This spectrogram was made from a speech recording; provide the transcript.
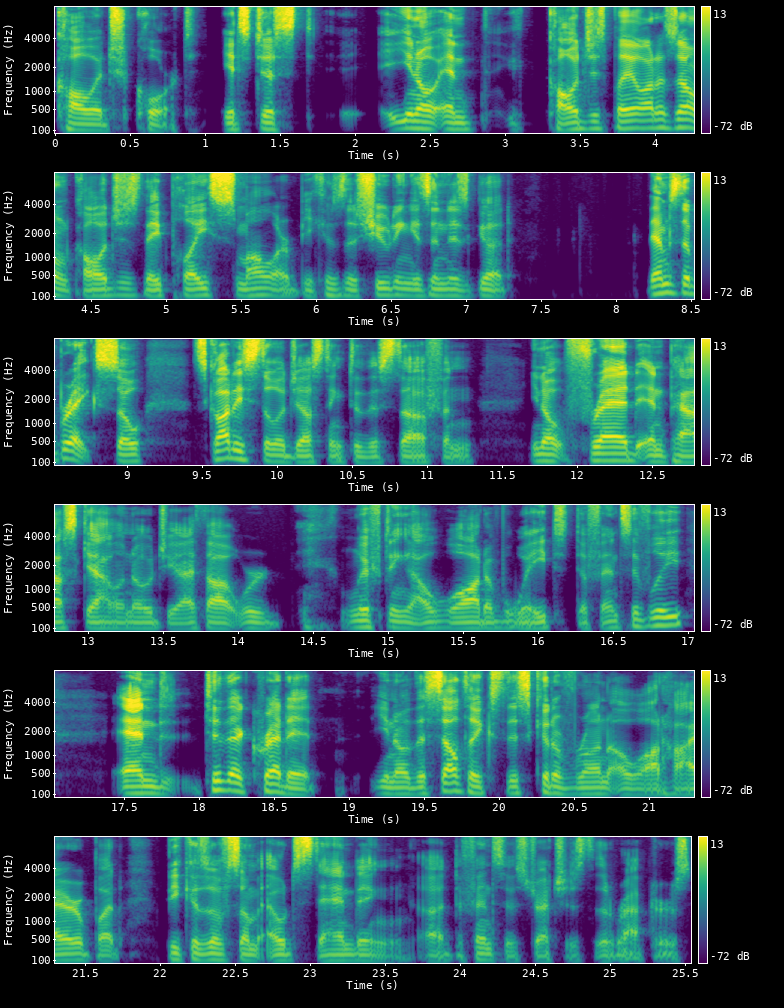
college court. It's just you know, and colleges play a lot of zone. Colleges they play smaller because the shooting isn't as good. Them's the breaks. So Scottie's still adjusting to this stuff, and you know, Fred and Pascal and OG, I thought were lifting a lot of weight defensively. And to their credit, you know, the Celtics, this could have run a lot higher, but because of some outstanding uh, defensive stretches, the Raptors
